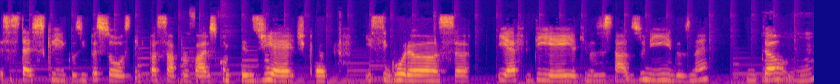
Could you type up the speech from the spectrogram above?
esses testes clínicos em pessoas, tem que passar por vários comitês de ética e segurança e FDA aqui nos Estados Unidos, né? Então, uhum.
